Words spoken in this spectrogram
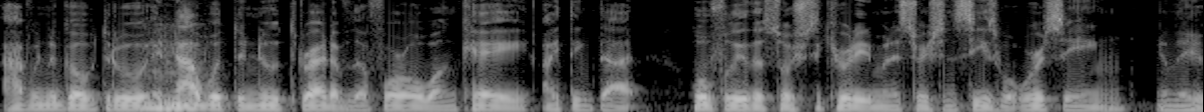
having to go through. And Mm-hmm. now with the new threat of the 401k, I think that hopefully the Social Security Administration sees what we're seeing and they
